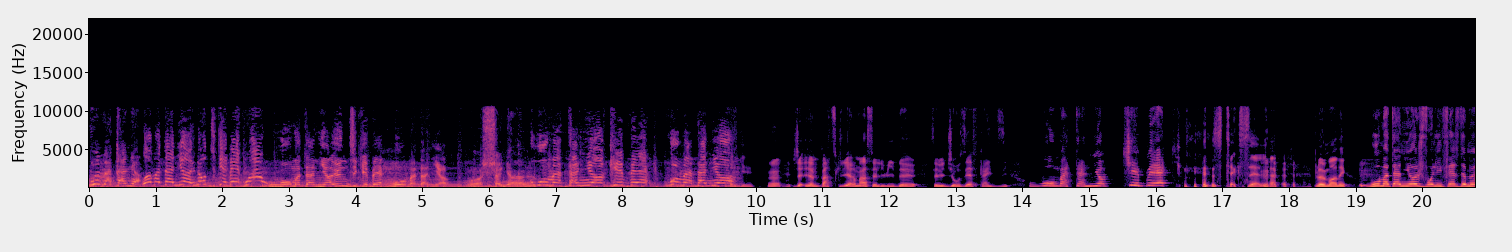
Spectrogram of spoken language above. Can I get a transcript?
Womatania. Womatania, une autre du Québec, wow. Wow, Matania! Une du Québec! Wow, Matania! Oh, Seigneur. Wow, Matania! Québec! Wow, Matania! Ok. Hein? J'ai- J'aime particulièrement celui de celui de Joseph quand il dit Wow Matania Québec C'est excellent. Puis là, un moment donné, Wow Matania, je vois les fesses de, me-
